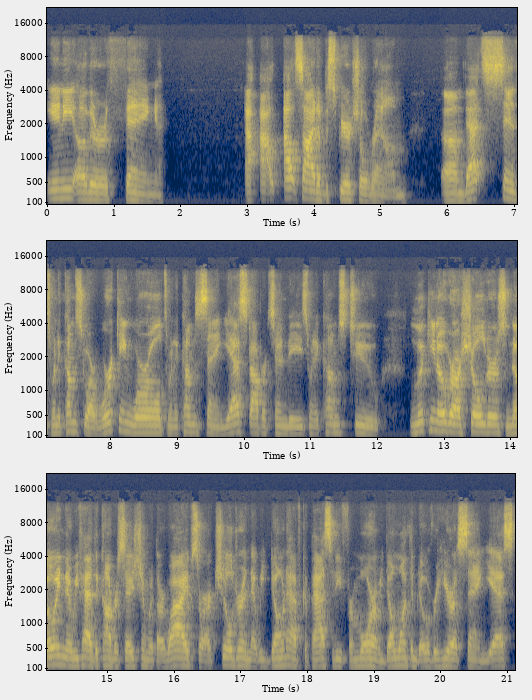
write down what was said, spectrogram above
any other thing outside of the spiritual realm. Um, that sense when it comes to our working worlds, when it comes to saying yes to opportunities, when it comes to looking over our shoulders, knowing that we've had the conversation with our wives or our children that we don't have capacity for more and we don't want them to overhear us saying yes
